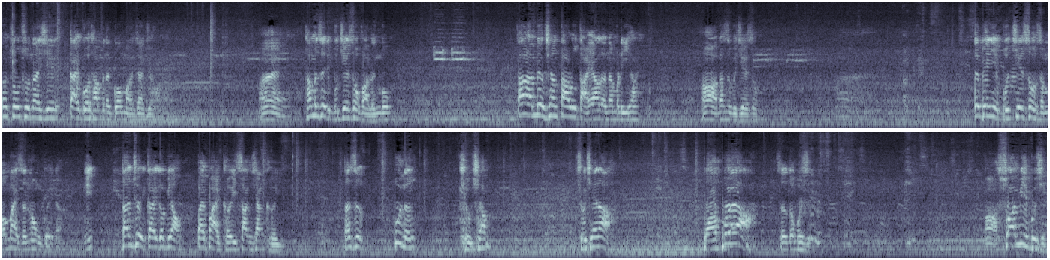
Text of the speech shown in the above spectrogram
要做出那些盖过他们的光芒，这样就好了。哎，他们这里不接受法轮功，当然没有像大陆打压的那么厉害，啊，但是不接受。这边也不接受什么卖神弄鬼的，你干脆盖个庙拜拜可以，上香可以，但是不能求签、求签啊，宝贝啊，这都不行。啊，算命不行。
